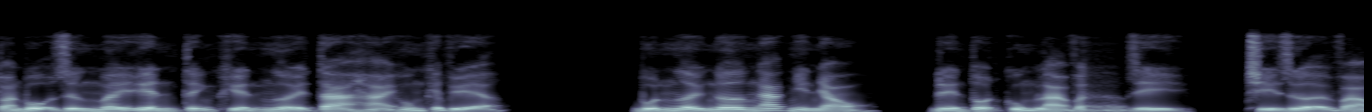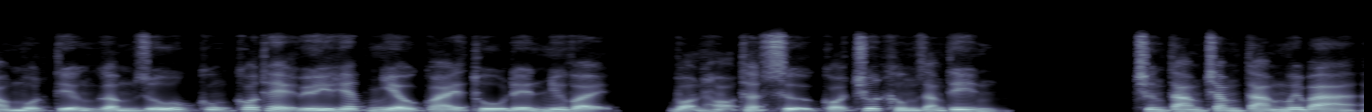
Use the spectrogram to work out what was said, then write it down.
toàn bộ rừng mây yên tĩnh khiến người ta hãi hùng khiếp vía. Bốn người ngơ ngác nhìn nhau, đến tột cùng là vật gì, chỉ dựa vào một tiếng gầm rú cũng có thể uy hiếp nhiều quái thú đến như vậy, bọn họ thật sự có chút không dám tin. chương 883,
